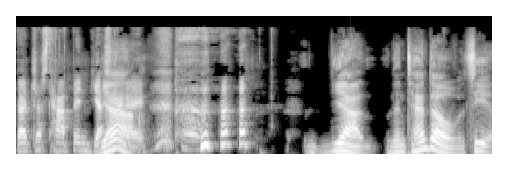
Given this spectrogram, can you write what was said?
that just happened yesterday. yeah, Nintendo. See,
